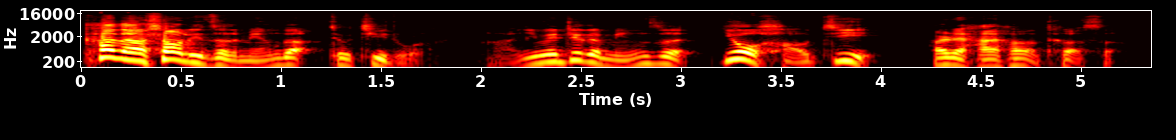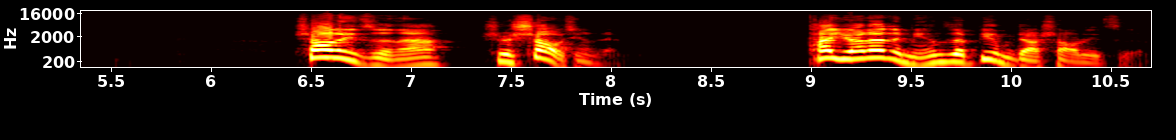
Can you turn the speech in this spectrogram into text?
看到邵立子的名字就记住了啊，因为这个名字又好记，而且还很有特色。邵立子呢是绍兴人，他原来的名字并不叫邵立子，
